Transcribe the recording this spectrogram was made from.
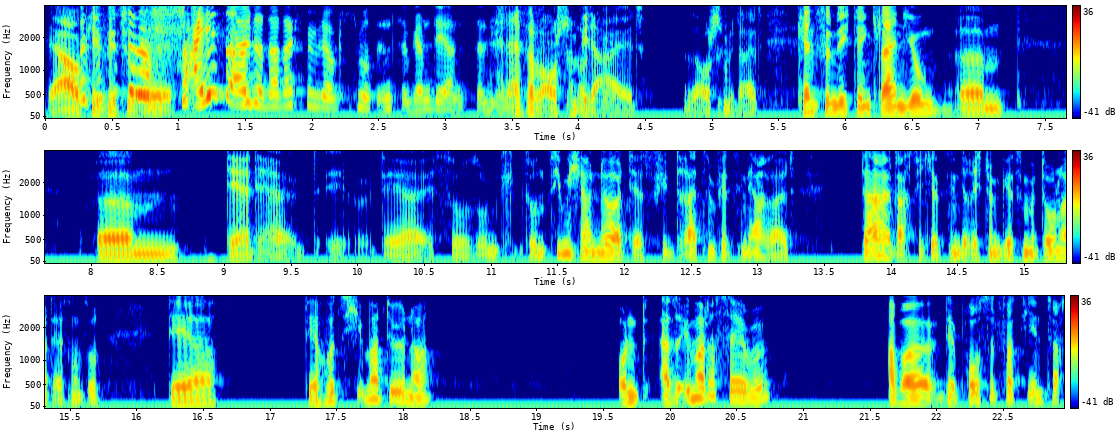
ja, okay, Was ist das virtuell. eine Scheiße, Alter? Da dachte ich mir wieder, okay, ich muss Instagram Ja, deinstallieren. der ist aber auch schon wieder okay. alt. Also auch schon wieder alt. Kennst du nicht den kleinen Jungen? Ähm, ähm, der, der, der ist so, so, ein, so ein ziemlicher Nerd, der ist viel- 13, 14 Jahre alt. Daher dachte ich jetzt in die Richtung, gehst du mit Donut essen und so. Der, der holt sich immer Döner. Und also immer dasselbe. Aber der postet fast jeden Tag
